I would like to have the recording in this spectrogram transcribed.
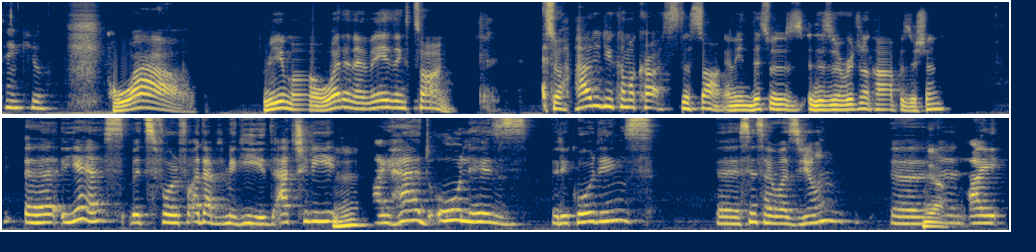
Thank you. Wow. Rima, what an amazing song. So how did you come across this song? I mean, this was this is an original composition. Uh, yes, it's for Fuad Abdel Megid. Actually, I had all his recordings uh, since I was young, uh, and I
